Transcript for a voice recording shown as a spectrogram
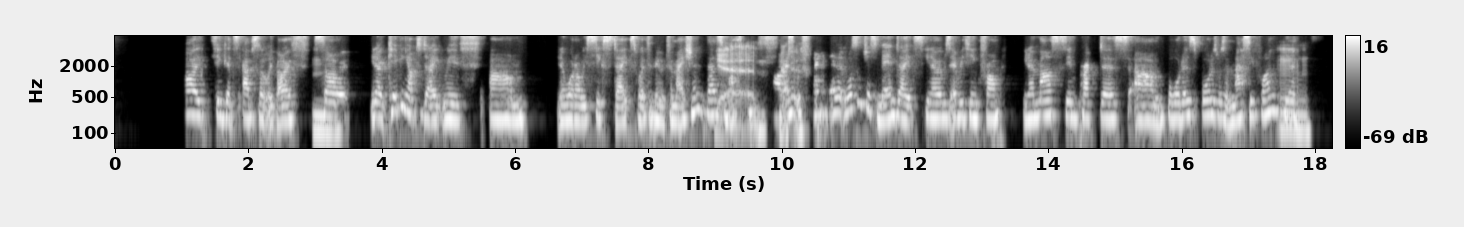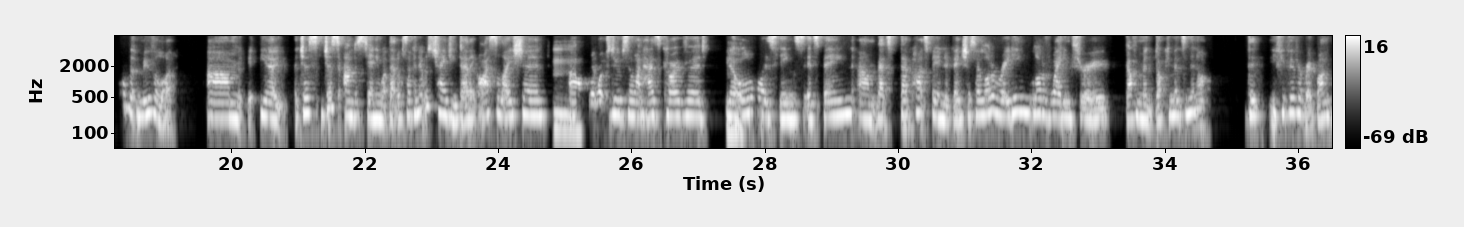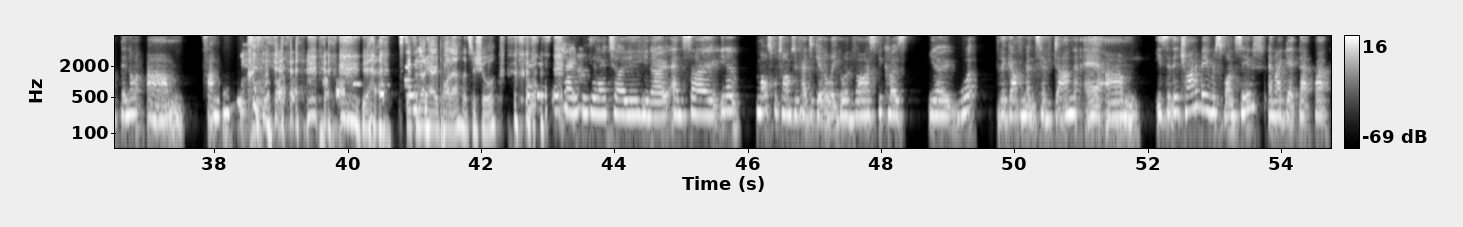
I think it's absolutely both. Mm. So, you know, keeping up to date with, um, you know, what are we, six states worth of information? That's yeah, massive. massive. And, it was, and, it wasn't just mandates, you know, it was everything from, you know, masks in practice, um, borders. Borders was a massive one. Mm. You know, mm-hmm. that move a lot um, you know, just just understanding what that looks like, and it was changing daily isolation, mm. uh, what to do if someone has COVID, you know, mm. all of those things. It's been um, that's that part's been an adventure. So a lot of reading, a lot of wading through government documents, and they're not. They're, if you've ever read one, they're not um, fun. yeah. yeah, it's definitely not Harry Potter, that's for sure. it's the changes that I tell you, you know, and so you know, multiple times we've had to get legal advice because you know what the governments have done uh, um, is that they're trying to be responsive, and I get that, but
